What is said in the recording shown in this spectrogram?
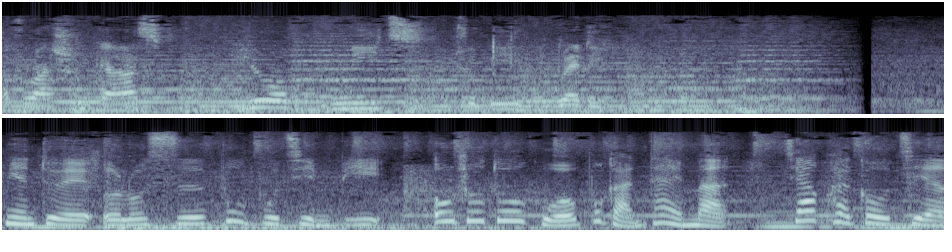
of Russian gas, Europe needs to be ready. 面对俄罗斯步步紧逼，欧洲多国不敢怠慢，加快构建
